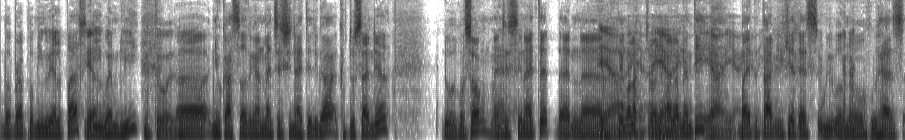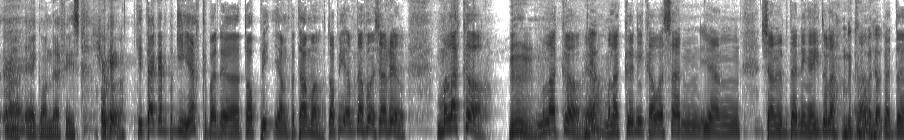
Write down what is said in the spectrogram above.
beberapa minggu yang lepas Ya, di Wembley. betul. Uh, Newcastle dengan Manchester United juga. Keputusan dia 2-0 Manchester United dan uh, Ya, tengoklah ya, macam mana ya, malam ya, nanti. ya, ya, By ya, the time you hear this, we will know who has uh, egg on their face. Sure. Okay, kita akan pergi ya kepada topik yang pertama. Topik yang pertama Syaril, Melaka. Hmm. Melaka ya. Ya. Melaka ni kawasan yang Syaril bertanding hari itulah. Betul. Ha, sebab kata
